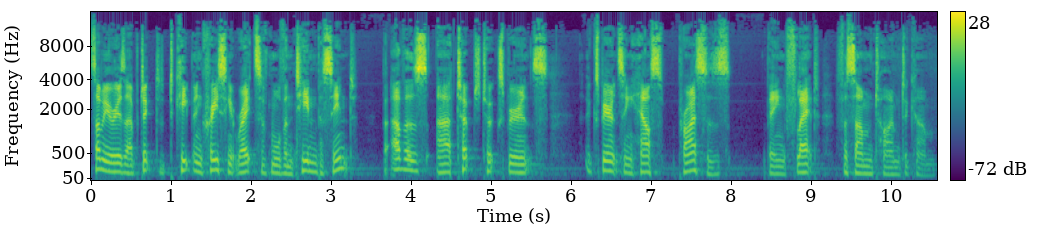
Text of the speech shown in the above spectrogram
Some areas are predicted to keep increasing at rates of more than 10%, but others are tipped to experience experiencing house prices being flat for some time to come.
